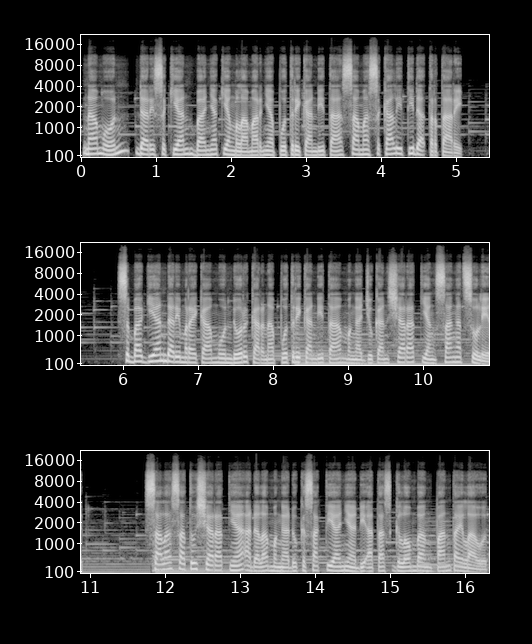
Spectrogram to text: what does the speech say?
Namun, dari sekian banyak yang melamarnya Putri Kandita sama sekali tidak tertarik. Sebagian dari mereka mundur karena Putri Kandita mengajukan syarat yang sangat sulit. Salah satu syaratnya adalah mengadu kesaktiannya di atas gelombang pantai laut.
